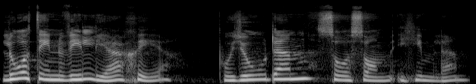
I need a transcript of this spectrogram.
Låt din vilja ske på jorden så som i himlen.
